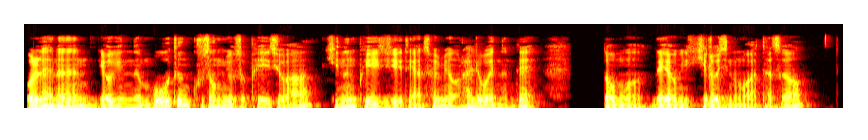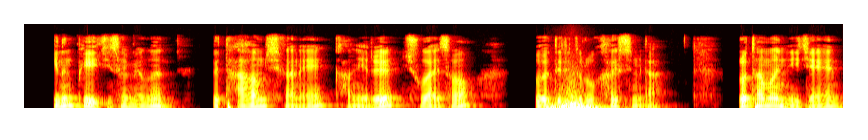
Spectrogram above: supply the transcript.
원래는 여기 있는 모든 구성 요소 페이지와 기능 페이지에 대한 설명을 하려고 했는데 너무 내용이 길어지는 것 같아서 기능 페이지 설명은 그 다음 시간에 강의를 추가해서 보여드리도록 하겠습니다. 그렇다면 이젠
